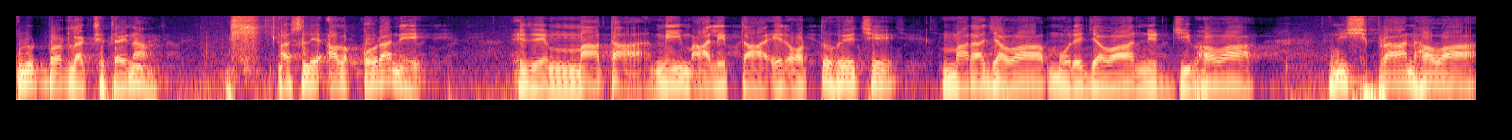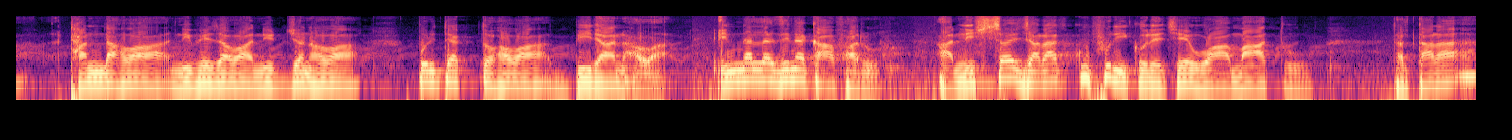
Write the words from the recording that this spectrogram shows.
উলটপালট লাগছে, তাই না? আসলে আল কোরআনে যে মাতা, মিম, আলিফ, তা, এর অর্থ হয়েছে মারা যাওয়া, মরে যাওয়া, নির্জীব হওয়া নিষ্প্রাণ হওয়া ঠান্ডা হওয়া, নিভে যাওয়া, নির্জন হওয়া, পরিত্যক্ত হওয়া, বিরান হওয়া। ইন্নাল্লাজিনা কাফারু। আর নিশ্চয় যারা কুফুরি করেছে, ওয়া মাতু। তারা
